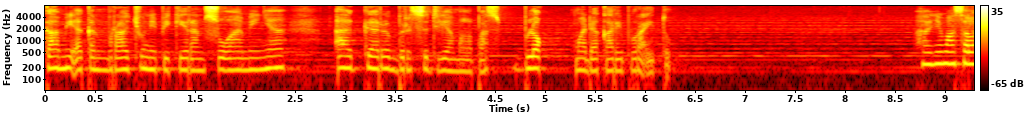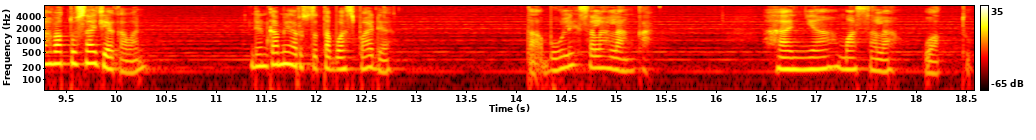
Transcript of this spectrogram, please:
kami akan meracuni pikiran suaminya agar bersedia melepas blok Madakaripura itu. Hanya masalah waktu saja, kawan. Dan kami harus tetap waspada. Tak boleh salah langkah. Hanya masalah waktu.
